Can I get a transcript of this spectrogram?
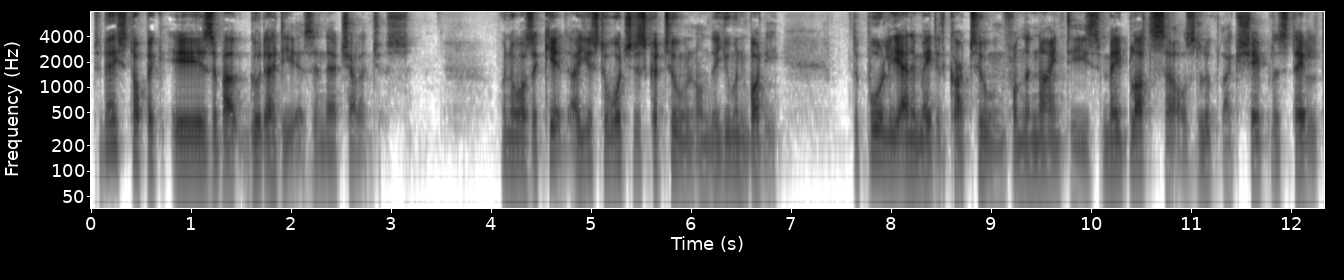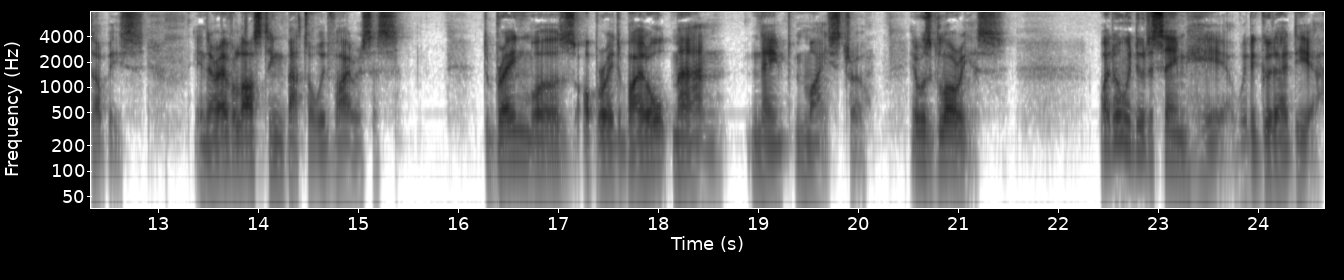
Today's topic is about good ideas and their challenges. When I was a kid, I used to watch this cartoon on the human body. The poorly animated cartoon from the 90s made blood cells look like shapeless Teletubbies in their everlasting battle with viruses. The brain was operated by an old man named Maestro. It was glorious. Why don't we do the same here with a good idea?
